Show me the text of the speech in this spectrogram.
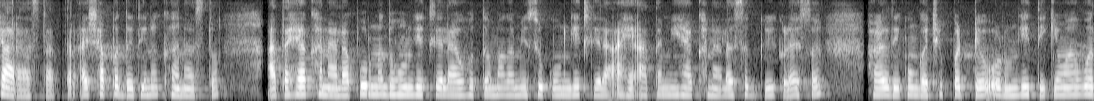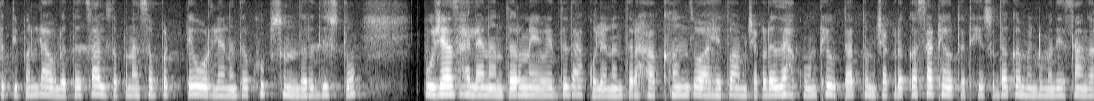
चार असतात. तर अशा पद्धतीनं खण असतो. आता ह्या खणाला पूर्ण धुवून घेतलेलं होतं. मग मी सुकवून घेतलेलं आहे. आता मी ह्या खणाला सगळीकडे असं हळदी कुंकाचे पट्टे ओढून घेते किंवा वरती पण लावलं तर चालतं. पण असं पट्टे ओढल्यानंतर खूप सुंदर दिसतो. पूजा झाल्यानंतर नैवेद्य दाखवल्यानंतर हा खण जो आहे तो आमच्याकडे झाकून ठेवतात. तुमच्याकडे कसा ठेवतात हे सुद्धा कमेंटमध्ये सांगा.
